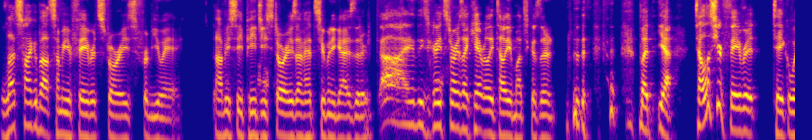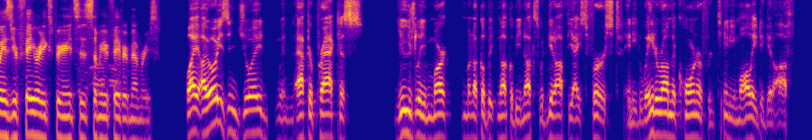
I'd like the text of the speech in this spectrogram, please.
Let's talk about some of your favorite stories from UAA. Obviously, PG stories. I've had too many guys that are ah these great stories. I can't really tell you much because they're. but yeah, tell us your favorite takeaways, your favorite experiences, some of your favorite memories. Well, I, I always enjoyed when after practice, usually Mark Knuckleby, Knuckleby Nux would get off the ice first, and he'd wait around the corner for Timmy Molly to get off,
